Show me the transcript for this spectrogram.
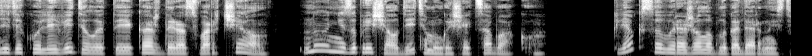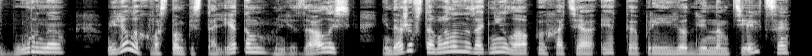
Дядя Коля видел это и каждый раз ворчал, но не запрещал детям угощать собаку. Клякса выражала благодарность бурно, виляла хвостом-пистолетом, лизалась и даже вставала на задние лапы, хотя это при ее длинном тельце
